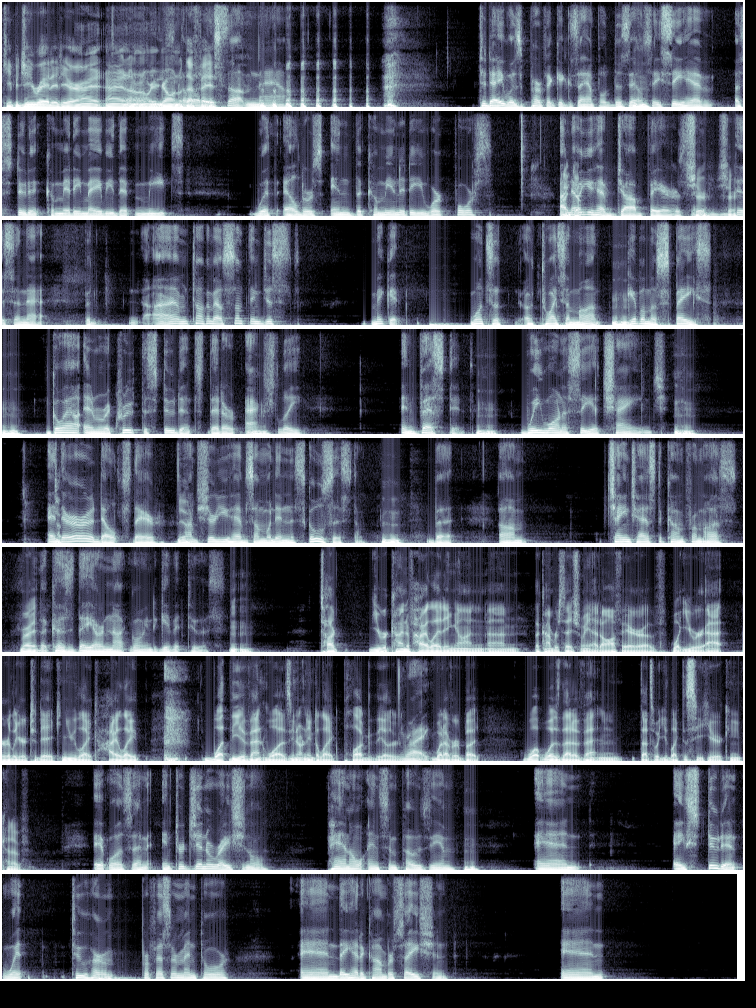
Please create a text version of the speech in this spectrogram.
Keep it G rated here. All right. All right. I don't know where you're going with that face. Something now. Today was a perfect example. Does Mm-hmm. LCC have a student committee maybe that meets with elders in the community workforce? I, I know you have job fairs, Sure, and sure. this and that, but I'm talking about something. Just make it once a, or twice a month. Mm-hmm. Give them a space mm-hmm. go out and recruit the students that are mm-hmm. actually invested. Mm-hmm. We want to see a change. And there are adults there. Yeah. I'm sure you have someone in the school system. But um, change has to come from us Right. because they are not going to give it to us. talk you were kind of highlighting on um, the conversation we had off air of what you were at earlier today can you like highlight what the event was you don't need to like plug the other Right. whatever but what was that event and that's what you'd like to see here can you kind of It was an intergenerational panel and symposium, mm-hmm. and a student went to her professor mentor, and they had a conversation. And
